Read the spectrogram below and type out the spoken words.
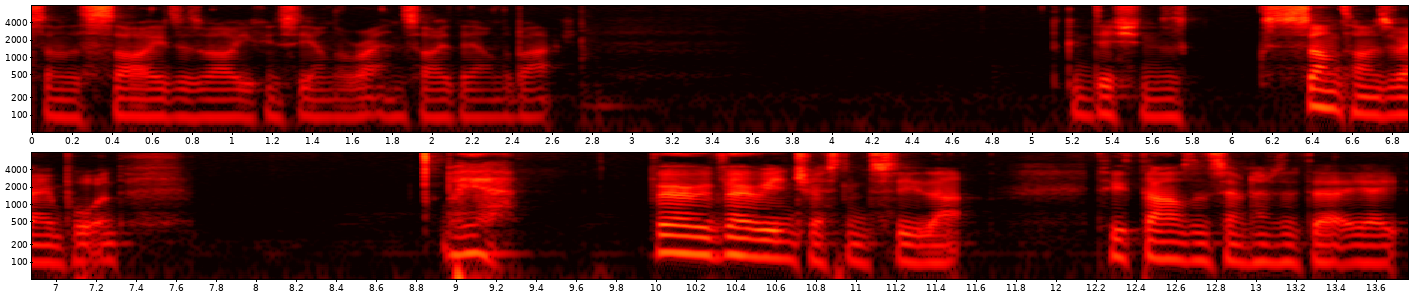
some of the sides as well. You can see on the right hand side there on the back. The conditions sometimes very important. But yeah, very very interesting to see that. Two thousand seven hundred thirty-eight.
